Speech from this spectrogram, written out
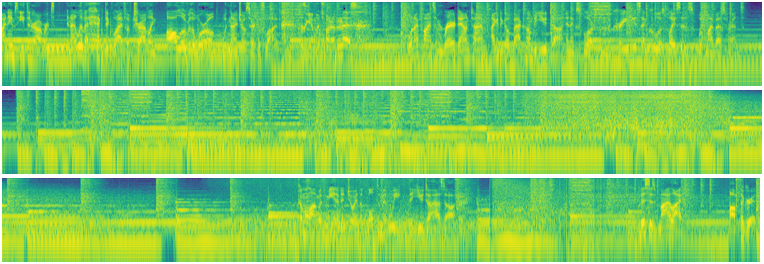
My name's Ethen Roberts, and I live a hectic life of traveling all over the world with Nitro Circus Live. Doesn't get much funner than this. When I find some rare downtime, I get to go back home to Utah and explore some of the craziest and coolest places with my best friends. Come along with me and enjoy the ultimate week that Utah has to offer. This is my life off the grid.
